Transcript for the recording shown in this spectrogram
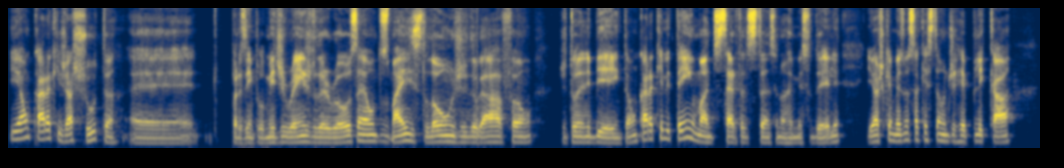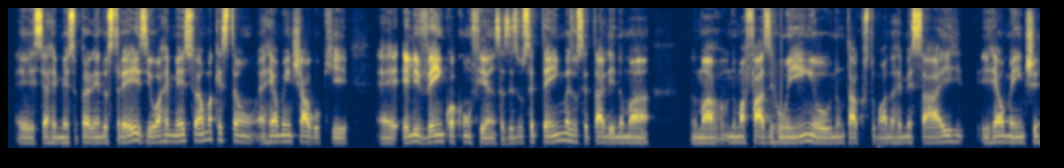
E é um cara que já chuta é, por exemplo, o mid-range do DeRozan é um dos mais longe do garrafão de toda a NBA. Então, é um cara que ele tem uma certa distância no arremesso dele, e eu acho que é mesmo essa questão de replicar esse arremesso para além dos três, e o arremesso é uma questão, é realmente algo que é, ele vem com a confiança. Às vezes você tem, mas você está ali numa, numa, numa fase ruim ou não está acostumado a arremessar e, e realmente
